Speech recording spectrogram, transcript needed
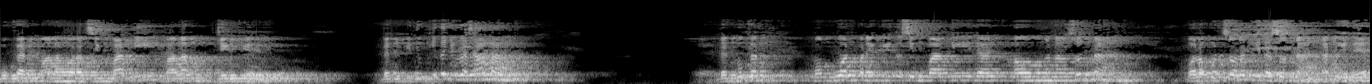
bukan malah orang simpati, malah jengkel. Dan itu kita juga salah. Dan bukan membuat mereka itu simpati dan mau mengenal sunnah. Walaupun sholat kita sunnah, kan begitu ya.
